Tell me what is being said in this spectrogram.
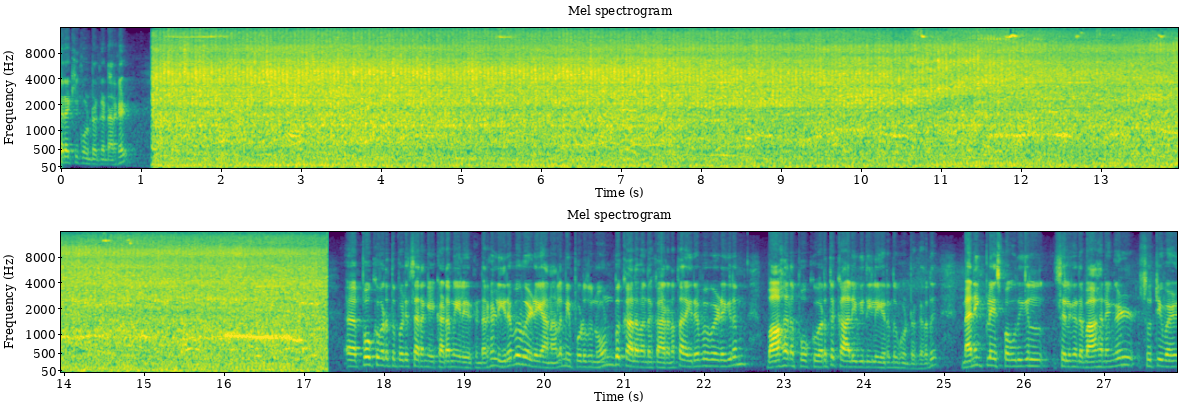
இறக்கி கொண்டிருக்கிறார்கள் போக்குவரத்து போலீசார் அங்கே கடமையில் இருக்கின்றார்கள். இரவு வேளையானாலும் இப்பொழுது நோன்பு காலம் வந்த காரணத்தால் இரவு வேளையிலும் வாகன போக்குவரத்து காலி வீதியில் இருந்து கொண்டிருக்கிறது. மேனிங் பிளேஸ் பகுதியில் செல்கின்ற வாகனங்கள் சுற்றி வழி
